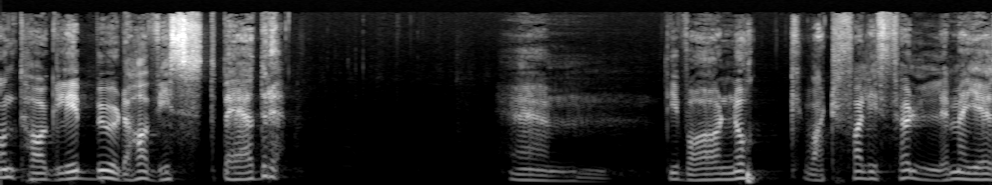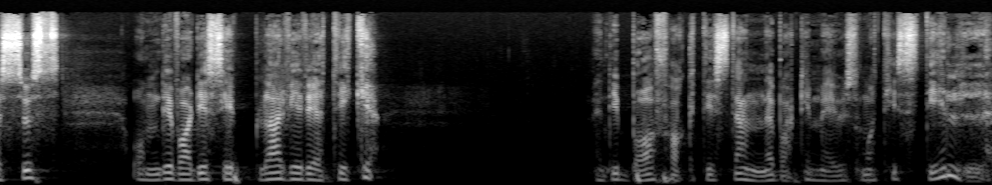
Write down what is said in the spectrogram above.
antagelig burde ha visst bedre. De var nok, i hvert fall i følge med Jesus. Om de var disipler, vi vet ikke. Men de ba faktisk denne Bartimeus om å tie stille.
